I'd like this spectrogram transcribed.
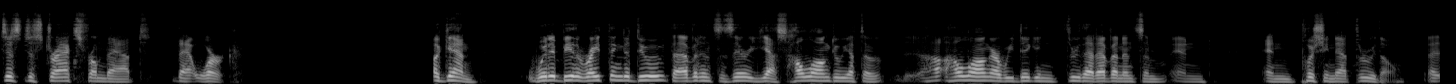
just distracts from that that work. Again, would it be the right thing to do? The evidence is there. Yes. How long do we have to? How, how long are we digging through that evidence and and and pushing that through though? Uh,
